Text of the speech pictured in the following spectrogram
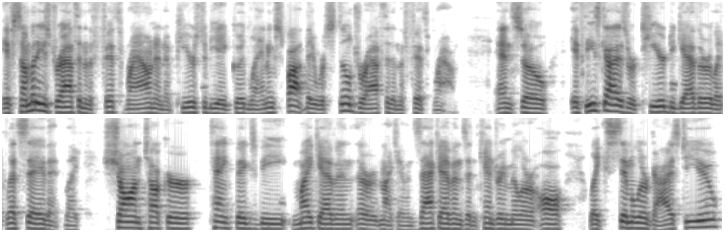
If somebody's drafted in the fifth round and appears to be a good landing spot, they were still drafted in the fifth round. And so if these guys are tiered together, like let's say that like Sean Tucker, Tank Bigsby, Mike Evans or Mike Evans, Zach Evans, and Kendre Miller are all like similar guys to you,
